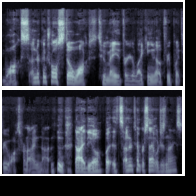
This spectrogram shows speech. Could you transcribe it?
walks under control. Still walked too many for your liking. You know, three point three walks per nine, not not ideal, but it's under ten percent, which is nice.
